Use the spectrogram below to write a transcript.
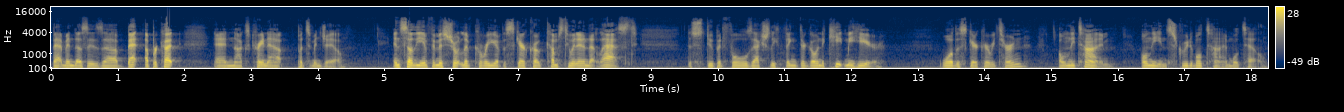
Batman does his uh, bat uppercut and knocks Crane out, puts him in jail. And so the infamous short lived career of the Scarecrow comes to an end at last. The stupid fools actually think they're going to keep me here. Will the Scarecrow return? Only time, only inscrutable time will tell.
